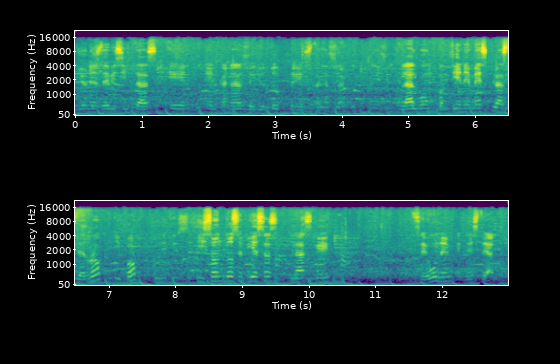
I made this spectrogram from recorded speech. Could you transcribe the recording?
millones de visitas en el canal de YouTube de esta canción. El álbum contiene mezclas de rock y pop y son 12 piezas las que se unen en este álbum.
